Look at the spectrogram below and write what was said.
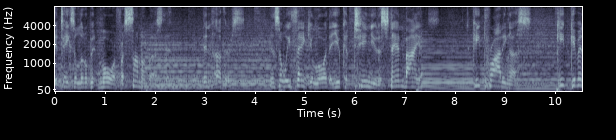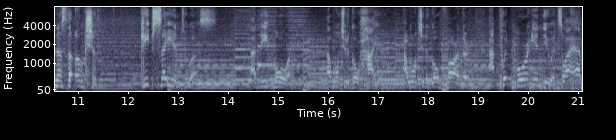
it takes a little bit more for some of us than, than others. And so we thank you, Lord, that you continue to stand by us, to keep prodding us, keep giving us the unction, keep saying to us, I need more. I want you to go higher. I want you to go farther. I put more in you, and so I have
